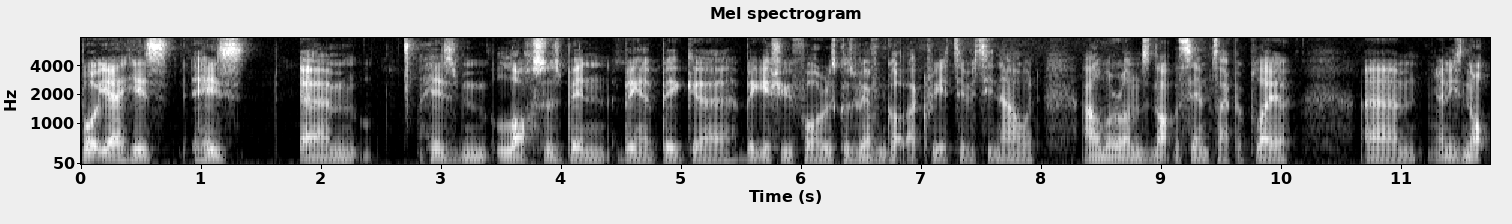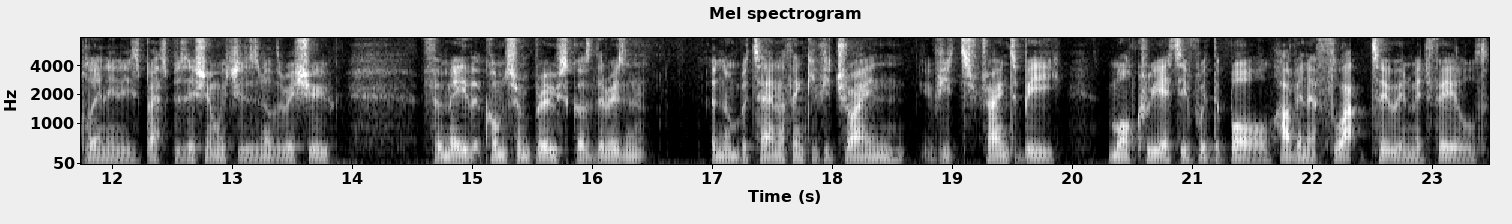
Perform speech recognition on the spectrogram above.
but yeah, his his um, his loss has been being a big uh, big issue for us because we haven't got that creativity now, and Almiron's not the same type of player, um, and he's not playing in his best position, which is another issue for me that comes from Bruce because there isn't a number ten. I think if you're trying if you're trying to be more creative with the ball, having a flat two in midfield,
